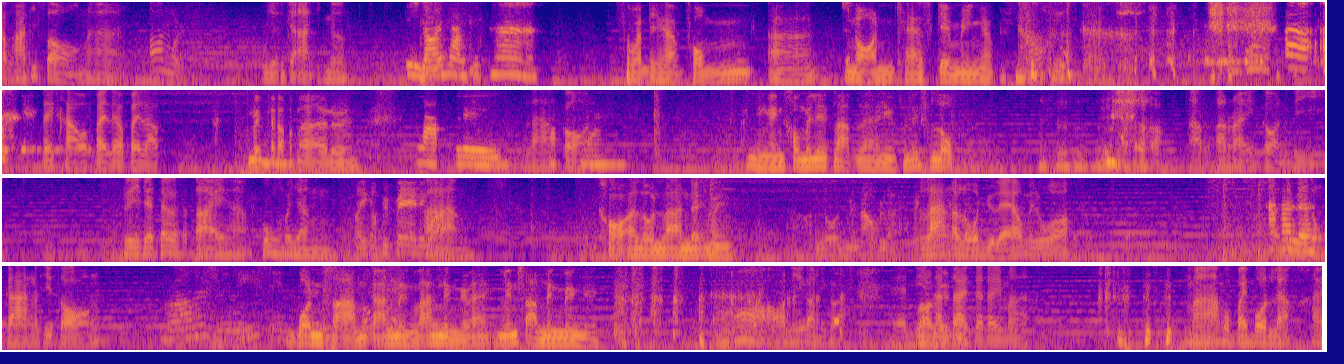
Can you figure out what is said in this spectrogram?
กับ part ที่สองนะฮะ Onward. กูยังจะอ่านอีกเนอะสี่ร้อยสามสิบห้าสวัสดีครับ ผมอ่าหนอน Cast Gaming ครับ ได้ข่าวว่าไปแล้วไปหลับ ไม่กลับมาด้วยหลับเลยลาก่อน อย่างงั้นเขาไม่เรียกหลับแล้ว อย่างนั้นเขาเรียกสลบ อัพอะไรก่อนดี Predator Strike นะฮะพุ่งไปยังไปกับพี่เป้ดีกว่าทางขออารอนล่านได้ไหมโลนงั้นเอาไปเลยไปล่างอโลนอยู่แล้วไม่รู้เหรออ้ามันวจะเหรมีอตรงกลางอันที่สอง Brawlers release in บน 30สาม seconds. กลางหนึ่งล่างหนึ่งก็ได้ เล่นสามหนึ่งหนึ่งไง อ๋อเอาอันนี้ก่อนดีกว่า แผนนี้รอเล่น ท่านได้แต่ใดมา มาผมไปบนแล้วใคร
